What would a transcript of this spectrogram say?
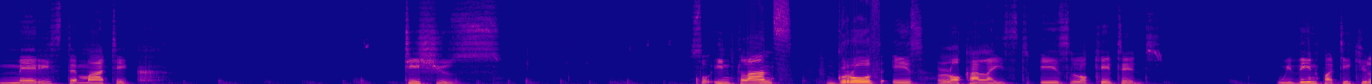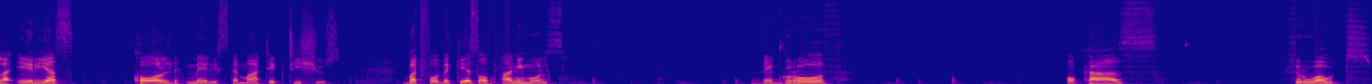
meristematic tissues. So in plants, growth is localized, is located within particular areas called meristematic tissues. But for the case of animals, the growth occurs throughout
